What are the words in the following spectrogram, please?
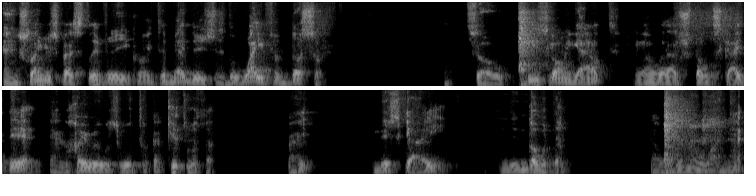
And Shlomo Spasdivri, according to Medrash, is the wife of Dosan. So she's going out, you know, with our Stoltz guy there, and Chayra was would took our kids with her, right? This guy didn't go with them. Now I don't know why not,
